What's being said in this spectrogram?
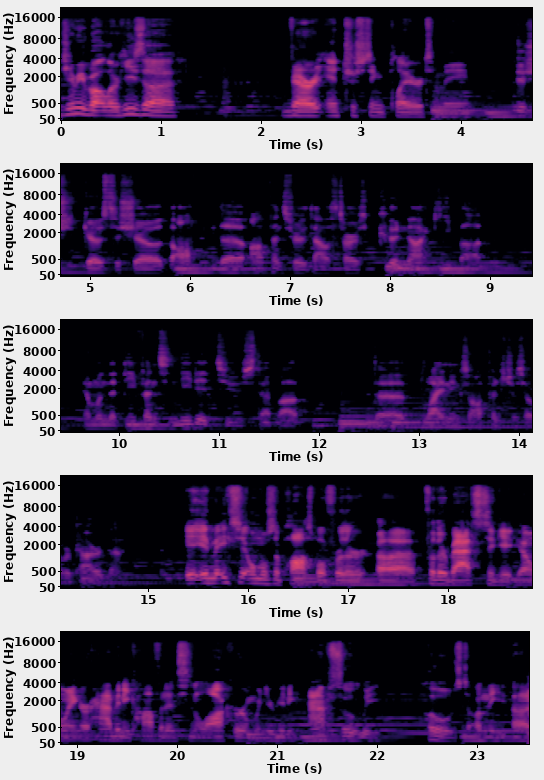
Jimmy Butler, he's a very interesting player to me. Just goes to show the off- the offense for the Dallas Stars could not keep up, and when the defense needed to step up, the Lightning's offense just overpowered them. It, it makes it almost impossible for their uh, for their bats to get going or have any confidence in the locker room when you're getting absolutely hosed on the uh,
